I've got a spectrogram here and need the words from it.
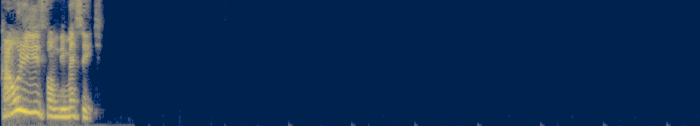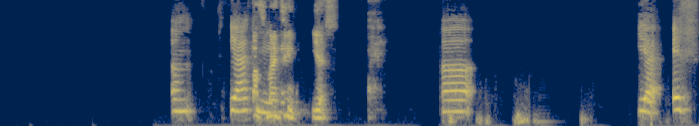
Can we read it from the message? Um, yeah, I can Verse read 19. Yes. Uh, yeah, if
